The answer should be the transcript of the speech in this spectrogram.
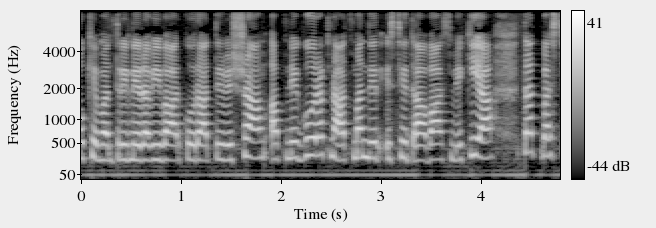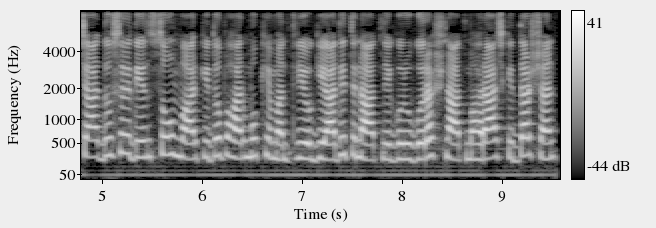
मुख्यमंत्री ने रविवार को रात्रि विश्राम अपने गोरखनाथ मंदिर स्थित आवास में किया। तत्पश्चात दूसरे दिन सोमवार की दोपहर मुख्यमंत्री योगी आदित्यनाथ ने गुरु गोरखनाथ महाराज के दर्शन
